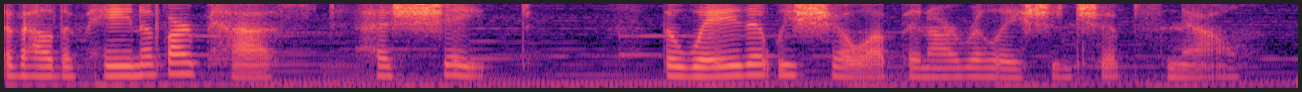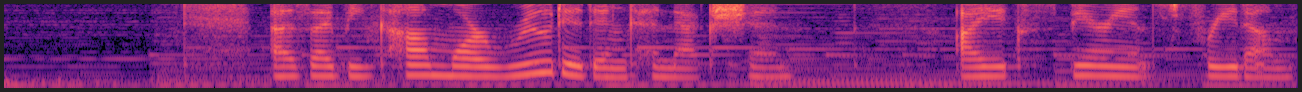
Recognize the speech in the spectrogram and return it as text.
of how the pain of our past has shaped the way that we show up in our relationships now. As I become more rooted in connection, I experience freedom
